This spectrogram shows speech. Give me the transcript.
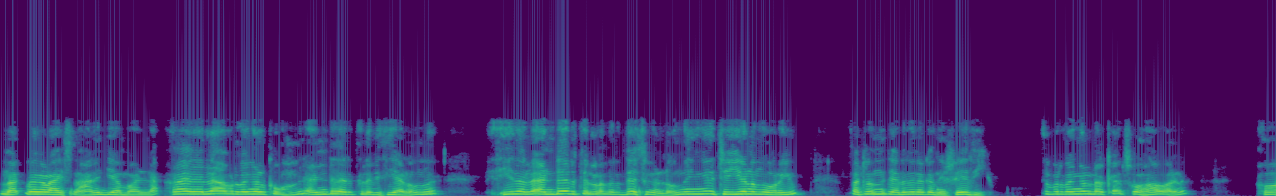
നഗ്നകളായി സ്നാനം ചെയ്യാൻ പാടില്ല. അതായത് എല്ലാ വ്രതങ്ങൾക്കും രണ്ട് തരത്തിലുള്ള വിധിയാണ്. ഒന്ന് വിധി എന്നല്ല രണ്ട് തരത്തിലുള്ള നിർദ്ദേശങ്ങളുണ്ട്. ഒന്ന് ഇങ്ങനെ ചെയ്യണമെന്ന് പറയും. മറ്റൊന്ന് ചിലതിനൊക്കെ നിഷേധിക്കും. ഇത് വ്രതങ്ങളുടെ ഒക്കെ സ്വഭാവമാണ്. അപ്പോൾ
